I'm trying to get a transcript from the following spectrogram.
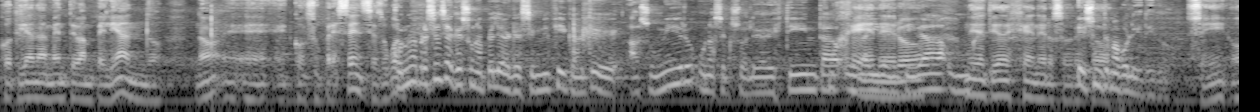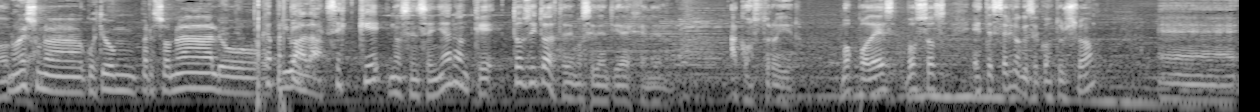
cotidianamente van peleando, ¿no? Eh, eh, con su presencia, su Con una presencia que es una pelea que significa que asumir una sexualidad distinta, un género, una identidad, una identidad de género sobre Es un tema político. Sí, No es una cuestión personal o privada. Es que nos enseñaron que todos y todas tenemos identidad de género a construir. Vos podés, vos sos este Sergio que se construyó eh,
